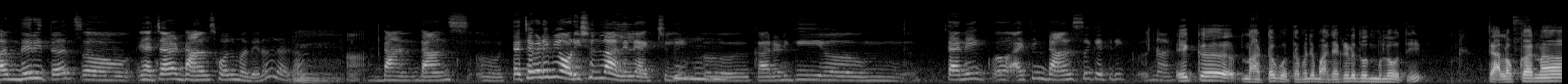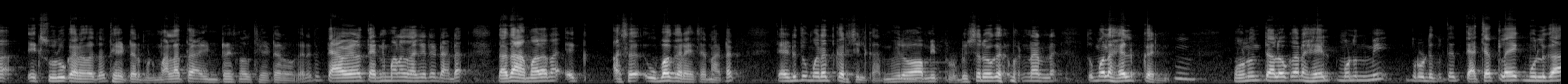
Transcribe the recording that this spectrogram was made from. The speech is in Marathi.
अंधेरीतच अं, ह्याच्या डान्स हॉलमध्ये ना दादा डान्स त्याच्याकडे मी ऑडिशनला आलेले ऍक्च्युली कारण की अं, त्याने आय थिंक डान्सचं काहीतरी नाटक एक अ, नाटक होतं. म्हणजे माझ्याकडे दोन मुलं होती. त्या लोकांना एक सुरू करायचं होतं थिएटर म्हणून. मला तर इंटरेस्ट नव्हतं थिएटर वगैरे. तर त्यावेळेला त्यांनी मला सांगितलं दादा दादा आम्हाला ना एक असं उभं करायचं आहे नाटक. त्यासाठी तू मदत करशील का? मी म्हणलो, "बाबा, मी प्रोड्युसर वगैरे बनणार नाही. तू मला हेल्प करीन म्हणून त्या लोकांना हेल्प म्हणून मी प्रोड्युस त्याच्यातला एक मुलगा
